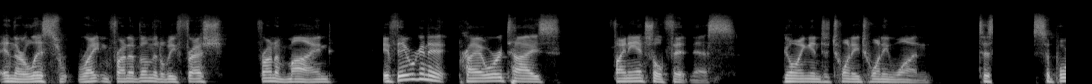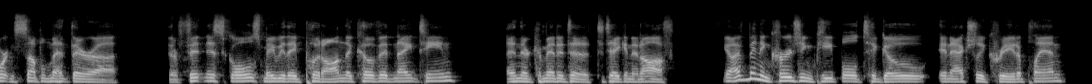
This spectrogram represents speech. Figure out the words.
in their lists right in front of them it'll be fresh front of mind if they were going to prioritize financial fitness going into 2021 to support and supplement their uh, their fitness goals. Maybe they put on the COVID 19 and they're committed to, to taking it off. You know, I've been encouraging people to go and actually create a plan,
